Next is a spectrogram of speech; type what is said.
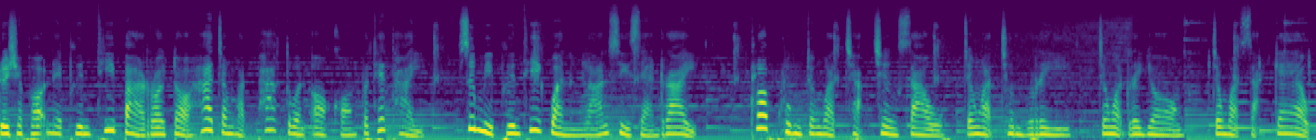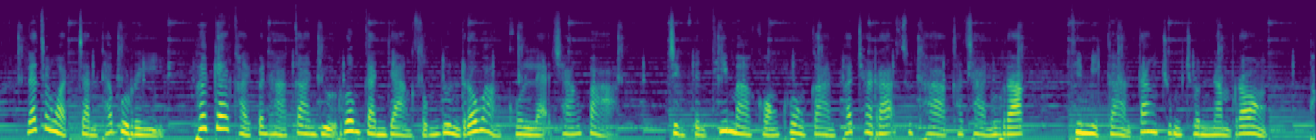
โดยเฉพาะในพื้นที่ป่ารอยต่อ 5 จังหวัดภาคตะวันออกของประเทศไทย ซึ่งมีพื้นที่กว่า1ล้าน4แสนไร่ ครอบคลุมจังหวัดฉะเชิงเซาจังหวัดชนบุรี จังหวัดระยอง จังหวัดสระแก้ว และจังหวัดจันทบุรี เพื่อแก้ไขปัญหาการอยู่ร่วมกันอย่างสมดุลระหว่างคนและช้างป่า จึงเป็นที่มาของโครงการพัชระสุธาคชานุรักษ์ ที่มีการตั้งชุมชนนำร่อง ภ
